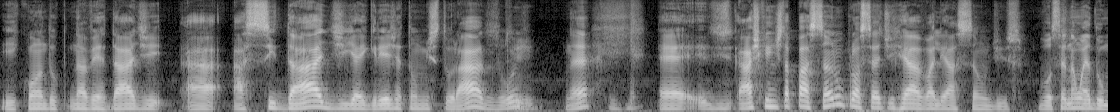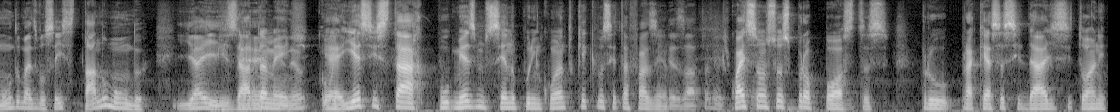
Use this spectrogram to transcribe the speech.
e quando, na verdade, a, a cidade e a igreja estão misturados hoje, Sim. né? É, acho que a gente está passando um processo de reavaliação disso. Você não é do mundo, mas você está no mundo. E aí? Exatamente. É, É, e esse estar, mesmo sendo por enquanto, o que, que você está fazendo? Exatamente. Quais são as suas propostas para que essa cidade se torne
